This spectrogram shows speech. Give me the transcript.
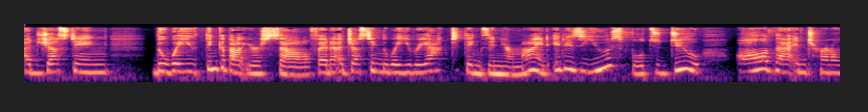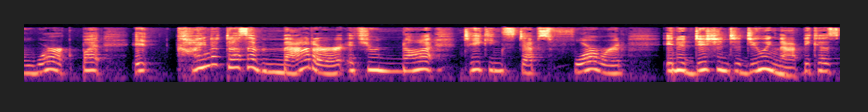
adjusting the way you think about yourself and adjusting the way you react to things in your mind. It is useful to do all of that internal work, but it kind of doesn't matter if you're not taking steps forward in addition to doing that because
